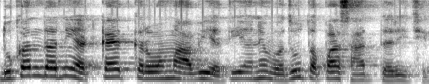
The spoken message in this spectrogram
દુકાનદારની અટકાયત કરવામાં આવી હતી અને વધુ તપાસ હાથ ધરી છે.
